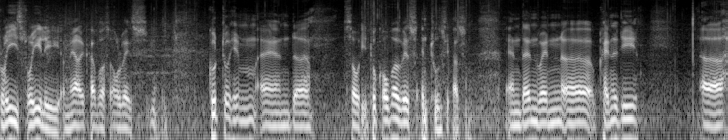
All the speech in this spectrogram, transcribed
breathe freely. America was always you know, good to him, and uh, so he took over with enthusiasm. And then when uh, Kennedy uh,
